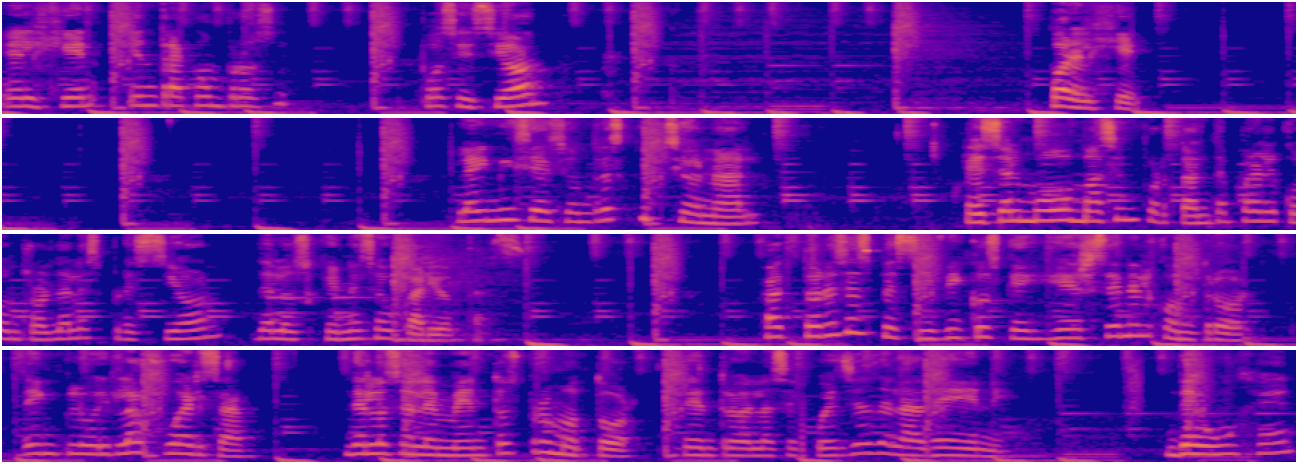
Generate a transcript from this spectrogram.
el gen entra con posición por el gen. La iniciación transcripcional es el modo más importante para el control de la expresión de los genes eucariotas. Factores específicos que ejercen el control de incluir la fuerza de los elementos promotor dentro de las secuencias del ADN de un gen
